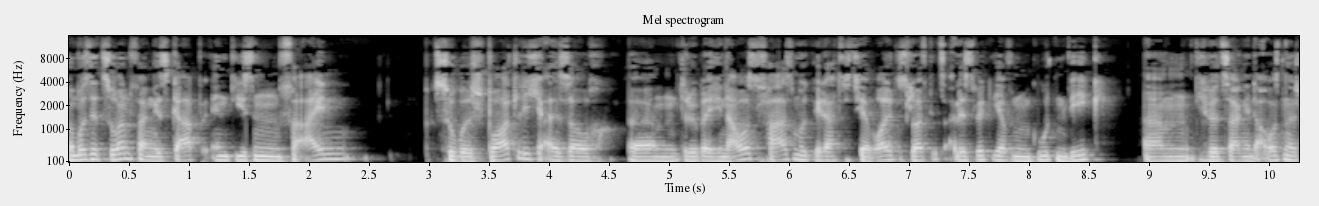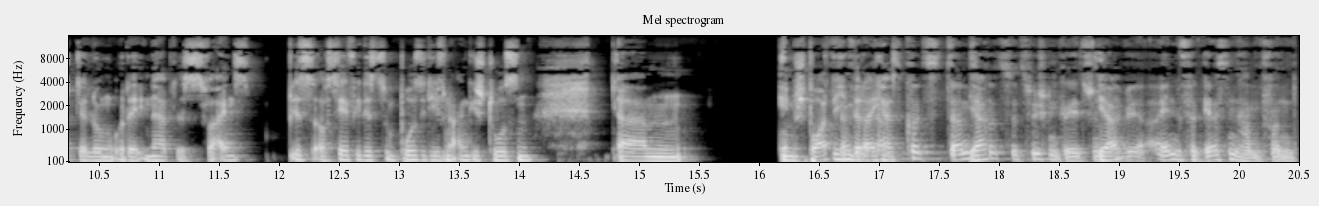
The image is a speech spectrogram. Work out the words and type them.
man muss jetzt so anfangen. Es gab in diesem Verein sowohl sportlich als auch ähm, darüber hinaus Phasen, wo du gedacht hast, jawohl, das läuft jetzt alles wirklich auf einem guten Weg. Ähm, ich würde sagen, in der Außenerstellung oder innerhalb des Vereins ist auch sehr vieles zum Positiven angestoßen. Ähm, im sportlichen Bereich ganz hast kurz, ganz ja? kurz dazwischen grätschen, ja? weil wir einen vergessen haben von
